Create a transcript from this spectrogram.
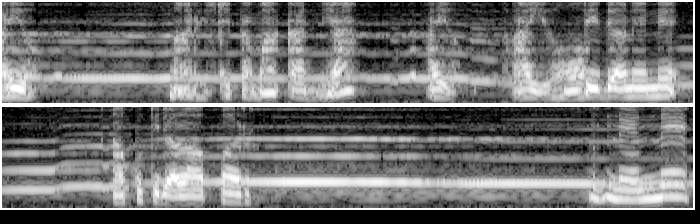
Ayo, mari kita makan ya. Ayo, ayo. Tidak, Nenek. Aku tidak lapar. Nenek,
